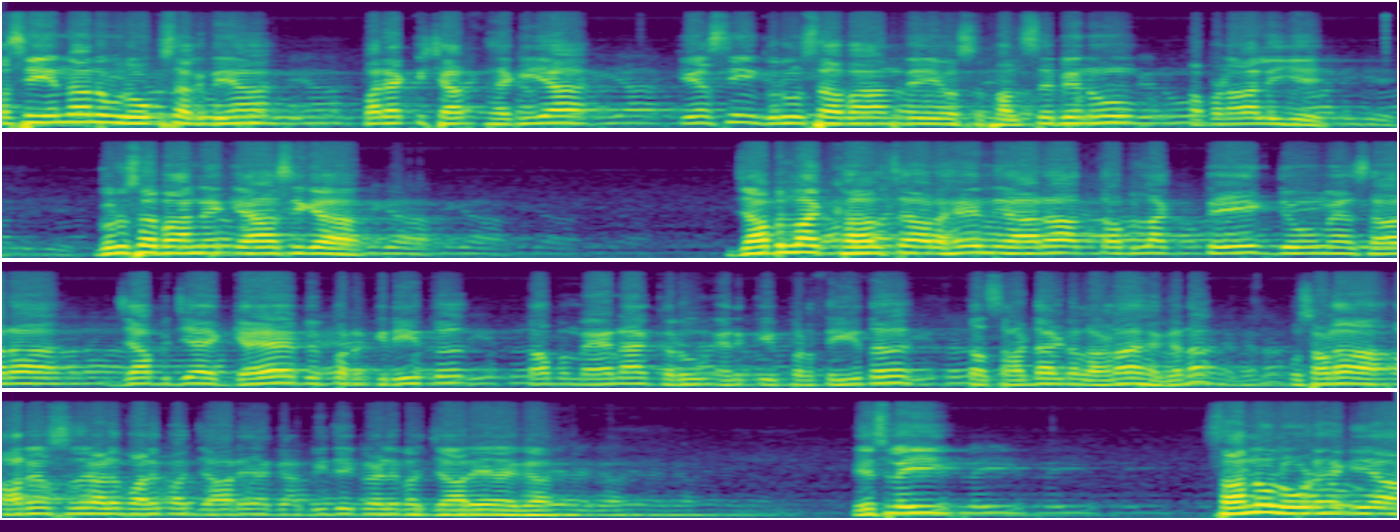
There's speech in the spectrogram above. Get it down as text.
ਅਸੀਂ ਇਹਨਾਂ ਨੂੰ ਰੋਕ ਸਕਦੇ ਆ ਪਰ ਇੱਕ ਸ਼ਰਤ ਹੈਗੀ ਆ ਕਿ ਅਸੀਂ ਗੁਰੂ ਸਾਹਿਬਾਨ ਦੇ ਉਸ ਫਲਸਫੇ ਨੂੰ ਅਪਣਾ ਲਈਏ। ਗੁਰੂ ਸਾਹਿਬਾਨ ਨੇ ਕਿਹਾ ਸੀਗਾ ਜਬ ਲਗ ਖਾਲਸਾ ਰਹੇ ਨਿਆਰਾ, ਤਬ ਲਗ ਤੇਗ ਜੋ ਮੈਂ ਸਾਰਾ। ਜਬ ਜੈ ਗਏ ਵਿਪਰਕ੍ਰੀਤ ਤਬ ਮੈਂ ਨਾ ਕਰੂੰ ਇਨਕੀ ਪ੍ਰਤੀਤ। ਤਾਂ ਸਾਡਾ ਜਿਹੜਾ ਲਾਣਾ ਹੈਗਾ ਨਾ, ਉਹ ਸਾਡਾ ਆਰਐਸ ਵਾਲੇ ਵਾਲੇ ਪਾਸ ਜਾ ਰਿਹਾ ਹੈਗਾ ਬੀਜੇਪੀ ਵਾਲੇ ਪਾਸ ਜਾ ਰਿਹਾ ਹੈਗਾ। ਇਸ ਲਈ ਸਾਨੂੰ ਲੋੜ ਹੈਗੀ ਆ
